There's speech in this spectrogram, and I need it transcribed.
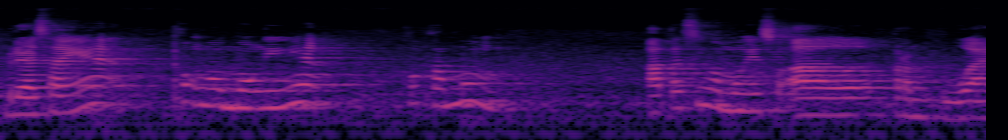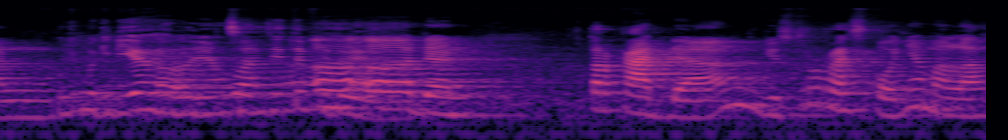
berasanya kok ngomonginnya kok kamu apa sih ngomongin soal perempuan? Mungkin bagi dia hal yang sensitif gitu ya. eh, dan terkadang justru responnya malah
